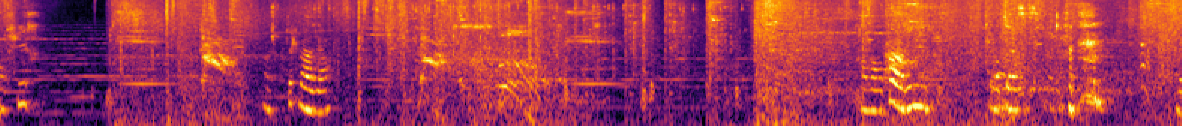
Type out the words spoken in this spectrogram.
s'enfuir. Je peux peut-être hein. On va encore arriver. C'est intéressant. Mais...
